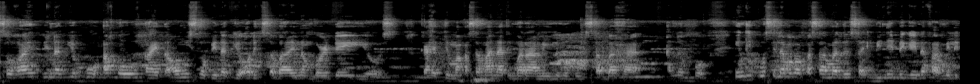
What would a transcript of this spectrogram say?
So kahit binagyo po ako, kahit ako mismo binagyo ulit sa bahay ng Bordeos, kahit yung mga kasama natin maraming lumubog sa baha, ano po, hindi po sila mapapasama doon sa ibinibigay na family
